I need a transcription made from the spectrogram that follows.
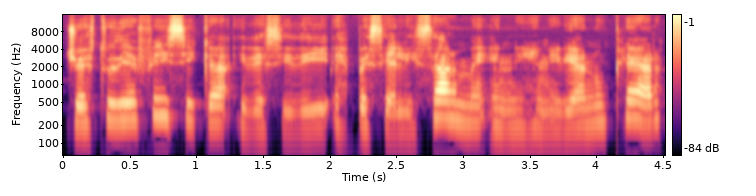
Yo estudié física y decidí especializarme en ingeniería nuclear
